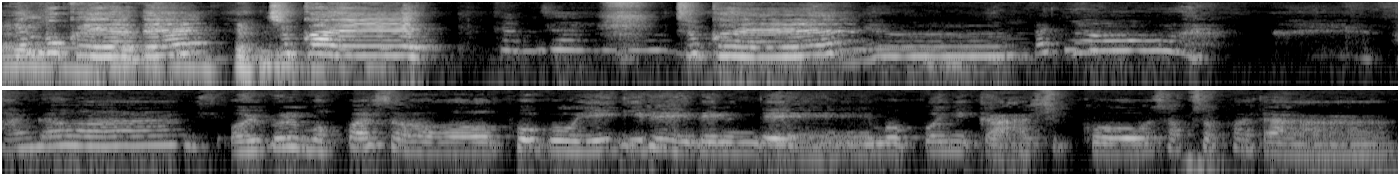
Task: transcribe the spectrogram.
행복해야 돼 축하해 축하해 안녕. 반가워. 얼굴 못 봐서 보고 얘기를 해야 되는데 못 보니까 아쉽고 섭섭하다.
